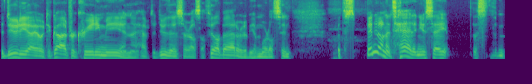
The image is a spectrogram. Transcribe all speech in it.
the duty I owe to God for creating me, and I have to do this or else I'll feel bad or it'll be a mortal sin. But spin it on its head and you say, the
